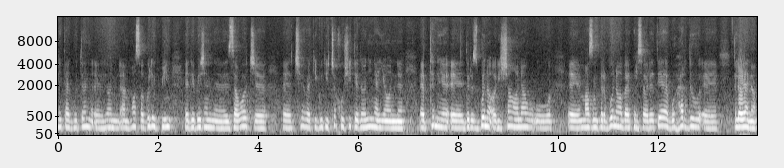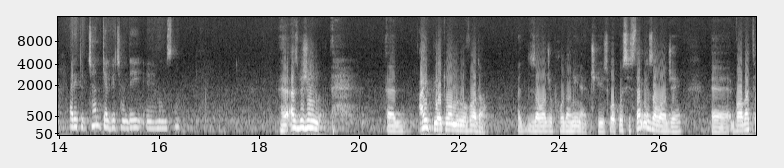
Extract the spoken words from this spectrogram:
هێتا گوتن إيه، یان ئەم هەسە گولت بین دەبێژن زەواج چێوەکی گوتی چه خوشی تێدانینە یان تن درستبوونە آریشانه و مەزمتربوونە بەرپرسارەتێ هر دو لایەنە ئەری تو چند چەند کەلێ چەندەی مامۆستا ئەس بژم ئای پیۆتوە مرۆڤۆدا زواج بخودانینه چیز وکو سیستم زواجه بابت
